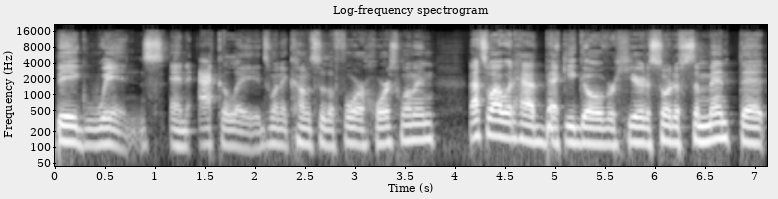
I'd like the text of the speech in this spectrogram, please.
big wins and accolades when it comes to the four horsewomen. That's why i would have becky go over here to sort of cement that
